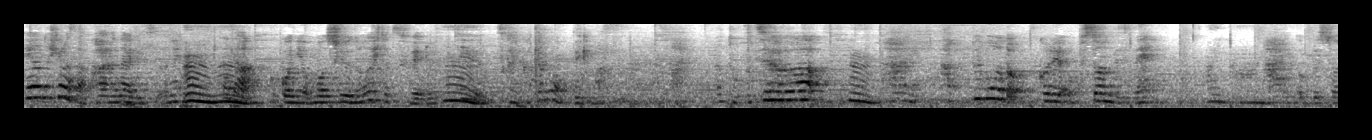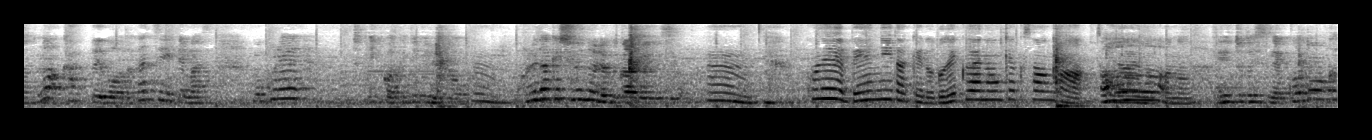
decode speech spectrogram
部屋の広さは変わらないですよね、うんうん。ただここにもう収納が一つ増えるっていう使い方もできます、はい、あとこちらは、うん。はい、プボードこれオプションですね。はいはい。はいオプションのカップボードがついてます。もうこれちょっと1個開けてみるとうん。これだけ収納力があるんですよ。うん。これ便利だけどどれくらいのお客さんがつけられるのかな？えっ、とですねこのカ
